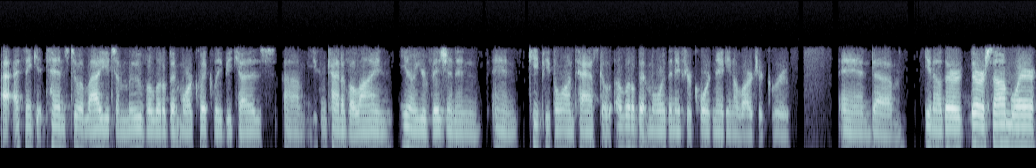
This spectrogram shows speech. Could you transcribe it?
I, I think it tends to allow you to move a little bit more quickly because um, you can kind of align, you know, your vision and and keep people on task a, a little bit more than if you're coordinating a larger group. And um, you know, there there are some where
